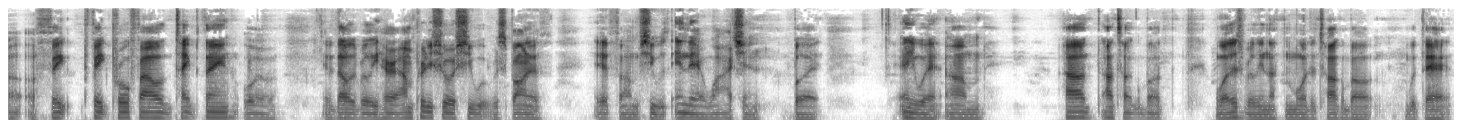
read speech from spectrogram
a, a fake fake profile type thing, or if that was really her. I'm pretty sure she would respond if if um she was in there watching. But anyway, um, I'll I'll talk about. Well, there's really nothing more to talk about with that.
